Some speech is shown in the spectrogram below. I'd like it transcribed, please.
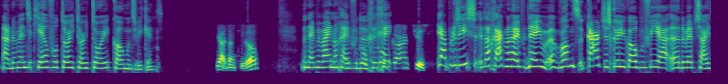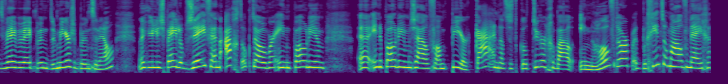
Nou, dan wens ik je heel veel toi toi toi komend weekend. Ja, dankjewel. Dan nemen wij nog even de gegevens. kaartjes. Ja, precies. Dan ga ik nog even nemen. Want kaartjes kun je kopen via de website www.demeers.nl. Dat jullie spelen op 7 en 8 oktober in podium uh, in de podiumzaal van Pier K. En dat is het cultuurgebouw in Hoofddorp. Het begint om half negen.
